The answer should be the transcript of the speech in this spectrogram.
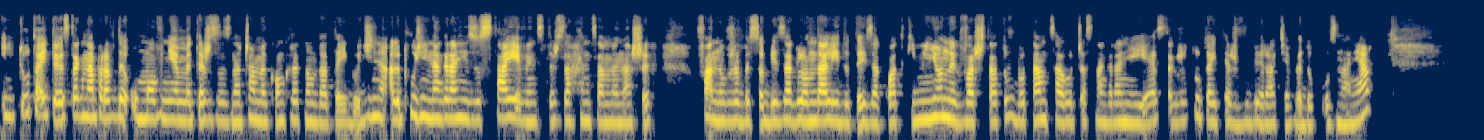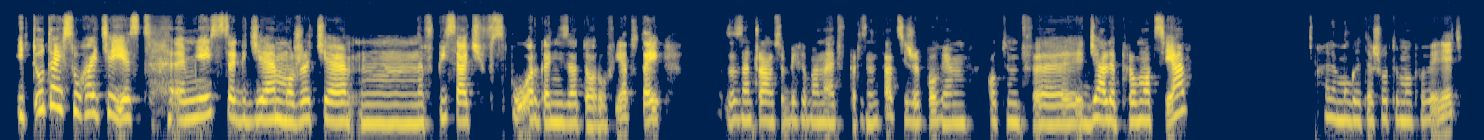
I tutaj to jest tak naprawdę umownie, my też zaznaczamy konkretną datę i godzinę, ale później nagranie zostaje, więc też zachęcamy naszych fanów, żeby sobie zaglądali do tej zakładki minionych warsztatów, bo tam cały czas nagranie jest, także tutaj też wybieracie według uznania. I tutaj, słuchajcie, jest e, miejsce, gdzie możecie mm, wpisać współorganizatorów. Ja tutaj zaznaczyłam sobie chyba nawet w prezentacji, że powiem o tym w e, dziale promocja ale mogę też o tym opowiedzieć.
